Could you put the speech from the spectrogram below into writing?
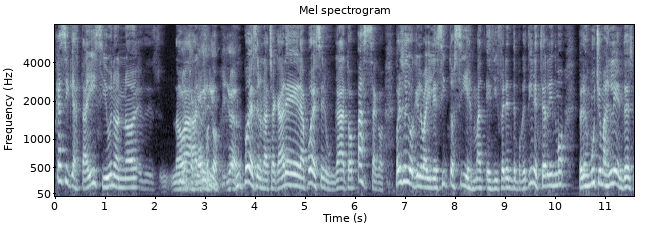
Casi que hasta ahí, si uno no, no va al fondo, puede ser una chacarera, puede ser un gato, pasa. con- Por eso digo que el bailecito sí es más, es diferente, porque tiene este ritmo, pero es mucho más lento. Es,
